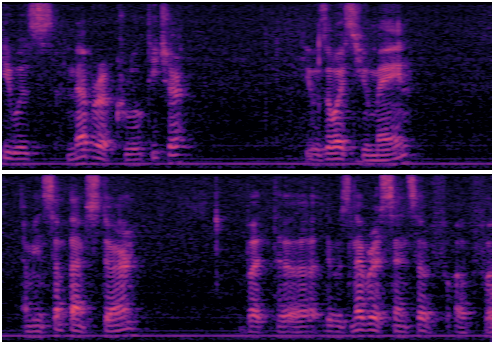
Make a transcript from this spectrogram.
he was never a cruel teacher. He was always humane. I mean, sometimes stern, but uh, there was never a sense of, of uh,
